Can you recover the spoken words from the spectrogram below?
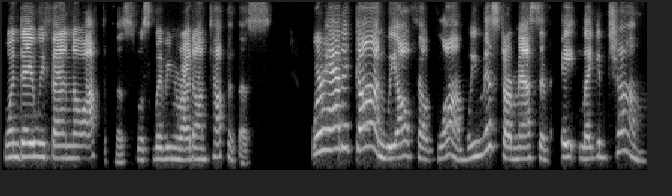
one day we found no octopus was living right on top of us. Where had it gone? We all felt glum. We missed our massive eight legged chum.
